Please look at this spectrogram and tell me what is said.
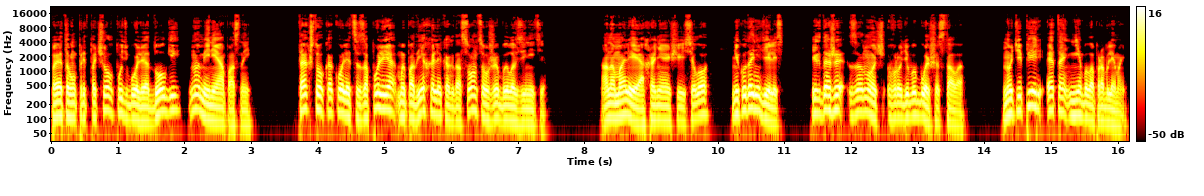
поэтому предпочел путь более долгий, но менее опасный. Так что к околице Заполья мы подъехали, когда солнце уже было в зените. Аномалии, охраняющие село, никуда не делись, их даже за ночь вроде бы больше стало. Но теперь это не было проблемой.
